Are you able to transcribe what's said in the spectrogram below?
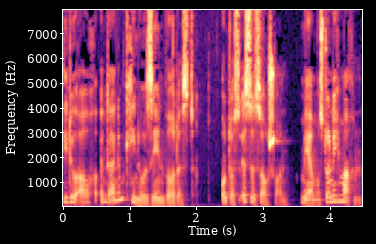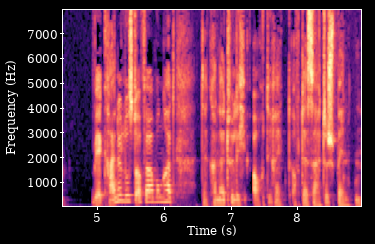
die du auch in deinem Kino sehen würdest. Und das ist es auch schon. Mehr musst du nicht machen. Wer keine Lust auf Werbung hat, der kann natürlich auch direkt auf der Seite spenden.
